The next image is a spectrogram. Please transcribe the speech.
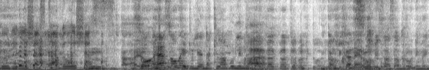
Bootylicious, cavalicious. Ah, ah, So, ya eh, so wait, ulienda club, ulienda- Ah. Kaka- character nikafika nairobi sasa bro nime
